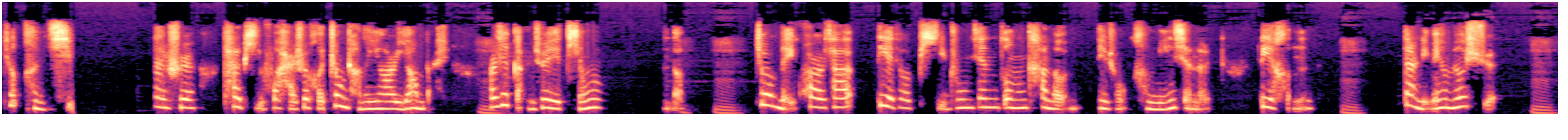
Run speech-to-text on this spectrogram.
就很奇，但是他的皮肤还是和正常的婴儿一样白，而且感觉也挺。的，嗯，就是每块它裂掉皮中间都能看到那种很明显的裂痕，嗯，但里面又没有血，嗯，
